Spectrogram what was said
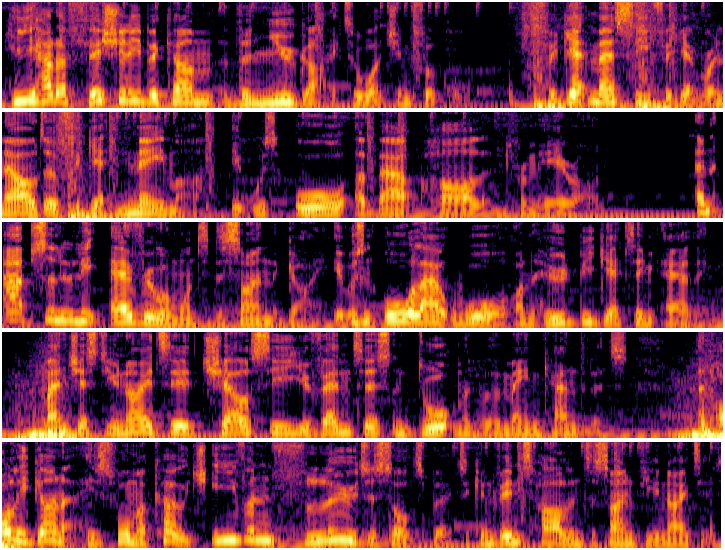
He had officially become the new guy to watch in football. Forget Messi, forget Ronaldo, forget Neymar. It was all about Haaland from here on. And absolutely everyone wanted to sign the guy. It was an all out war on who'd be getting Erling. Manchester United, Chelsea, Juventus, and Dortmund were the main candidates. And Ole Gunnar, his former coach, even flew to Salzburg to convince Haaland to sign for United.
